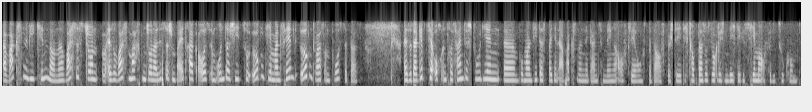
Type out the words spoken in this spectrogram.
Erwachsene wie Kinder, ne? Was ist schon, also was macht einen journalistischen Beitrag aus im Unterschied zu irgendjemand filmt irgendwas und postet das? Also da gibt's ja auch interessante Studien, äh, wo man sieht, dass bei den Erwachsenen eine ganze Menge Aufklärungsbedarf besteht. Ich glaube, das ist wirklich ein wichtiges Thema auch für die Zukunft.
